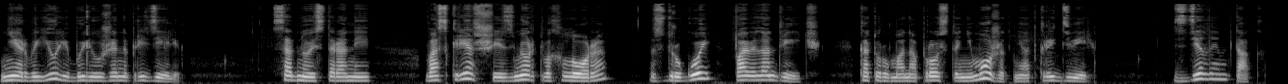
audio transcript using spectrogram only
Нервы Юли были уже на пределе. С одной стороны, воскресший из мертвых Лора, с другой — Павел Андреевич, которому она просто не может не открыть дверь. «Сделаем так».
